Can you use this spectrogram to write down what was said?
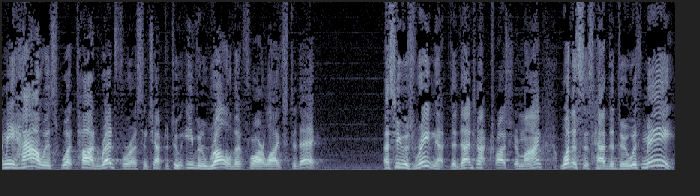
I mean, how is what Todd read for us in chapter 2 even relevant for our lives today? As he was reading that, did that not cross your mind? What does this have to do with me?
